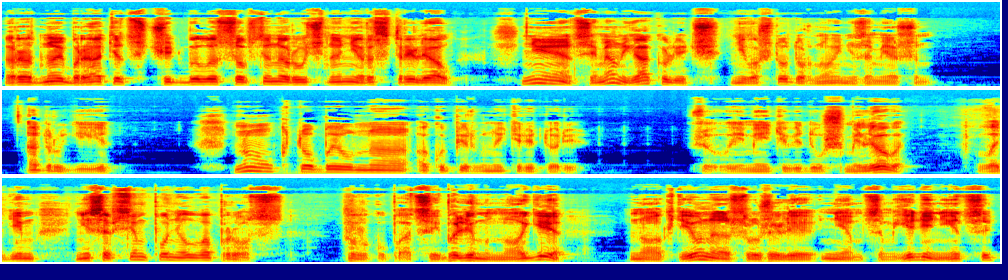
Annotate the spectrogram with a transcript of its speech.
родной братец чуть было собственноручно не расстрелял. Нет, Семен Яковлевич ни во что дурное не замешан. А другие? Ну, кто был на оккупированной территории? Что вы имеете в виду Шмелева? Вадим не совсем понял вопрос. В оккупации были многие, но активно служили немцам единицы.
